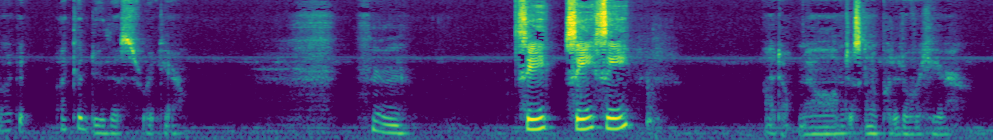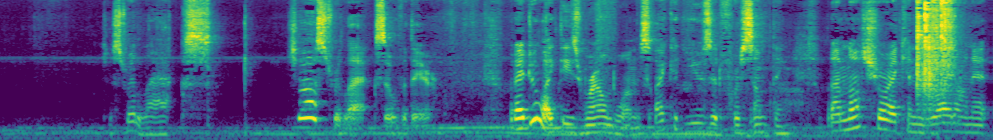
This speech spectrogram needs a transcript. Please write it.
But I could I could do this right here. Hmm. See? See? See? I don't know. I'm just going to put it over here. Just relax. Just relax over there. But I do like these round ones. I could use it for something. But I'm not sure I can write on it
